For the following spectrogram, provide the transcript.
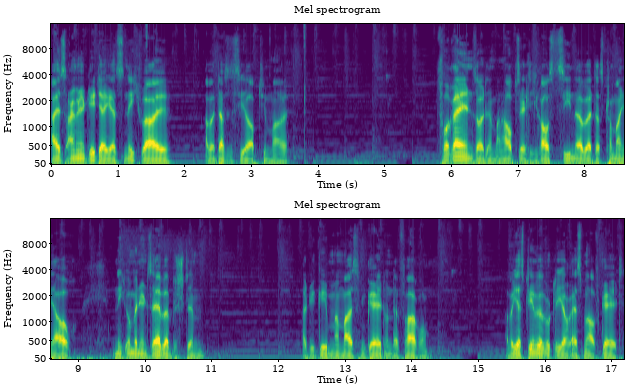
Eisangeln geht ja jetzt nicht, weil... Aber das ist hier optimal. Forellen sollte man hauptsächlich rausziehen, aber das kann man ja auch nicht unbedingt selber bestimmen. Weil die geben am meisten Geld und Erfahrung. Aber jetzt gehen wir wirklich auch erstmal auf Geld.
